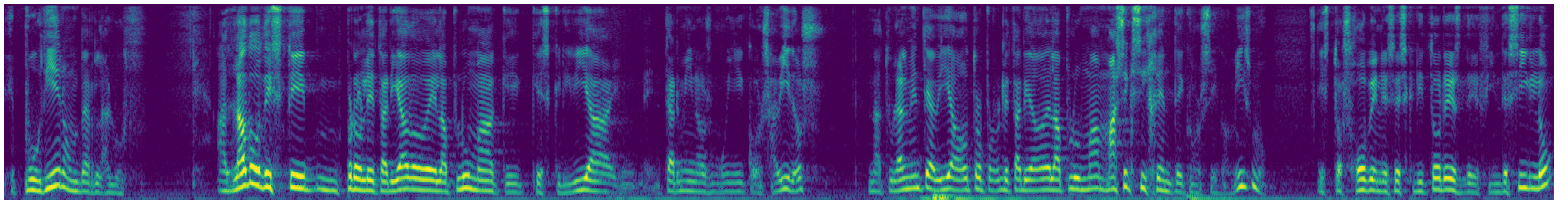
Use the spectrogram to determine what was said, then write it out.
eh, pudieron ver la luz. Al lado de este proletariado de la pluma que, escribía en términos muy consabidos, naturalmente había otro proletariado de la pluma más exigente consigo mismo. Estos jóvenes escritores de fin de siglo,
